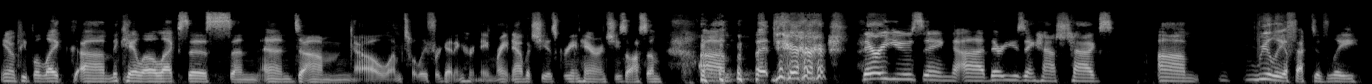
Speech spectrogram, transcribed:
you know people like uh, Michaela Alexis and and um, oh I'm totally forgetting her name right now, but she has green hair and she's awesome. Um, but they're they're using uh, they're using hashtags um, really effectively,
